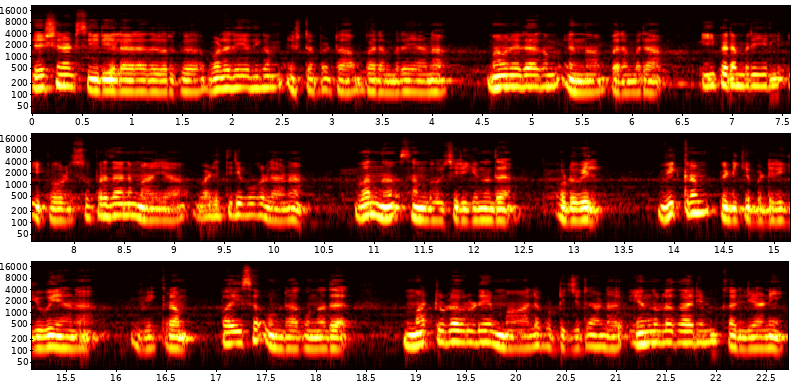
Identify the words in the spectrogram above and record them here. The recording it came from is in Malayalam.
ഏഷ്യനെറ്റ് സീരിയൽ ആരാധകർക്ക് വളരെയധികം ഇഷ്ടപ്പെട്ട പരമ്പരയാണ് മൗനരാഗം എന്ന പരമ്പര. ഈ പരമ്പരയിൽ ഇപ്പോൾ സുപ്രധാനമായ വഴിത്തിരിവുകളാണ് വന്ന് സംഭവിച്ചിരിക്കുന്നത്. ഒടുവിൽ വിക്രം പിടിക്കപ്പെട്ടിരിക്കുകയാണ്. വിക്രം പൈസ ഉണ്ടാക്കുന്നത് മറ്റുള്ളവരുടെ മാല പൊട്ടിച്ചിട്ടാണ് എന്നുള്ള കാര്യം കല്യാണി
